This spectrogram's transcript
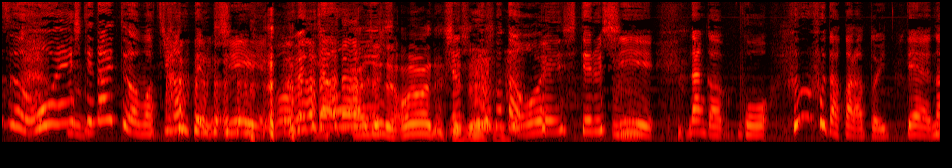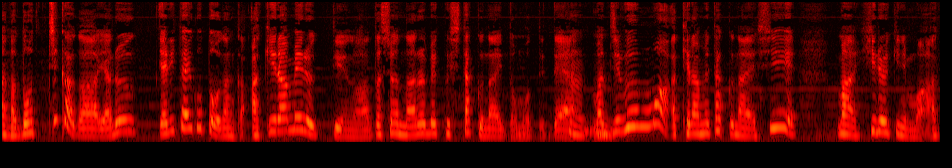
ず応援してないっていうのは間違ってるし、もうめっちゃ応あ援違う違う俺はねやってることは応援してるし、なんかこう夫婦だからといってなんかどっちかがやるやりたいことをなんか諦めるっていうのは私はなるべくしたくないと思ってて、うんうん。まあ、自分も諦めたくないし、まあ、ひろゆきにもあ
